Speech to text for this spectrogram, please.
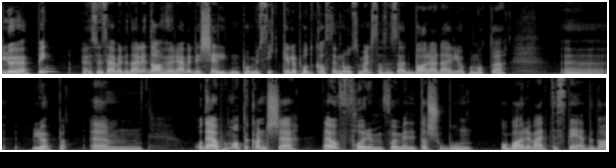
løping. Uh, syns jeg er veldig deilig. Da hører jeg veldig sjelden på musikk eller podkast eller noe som helst. Da syns jeg det bare er deilig å på en måte eh, løpe. Um, og det er jo på en måte kanskje Det er jo en form for meditasjon å bare være til stede da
